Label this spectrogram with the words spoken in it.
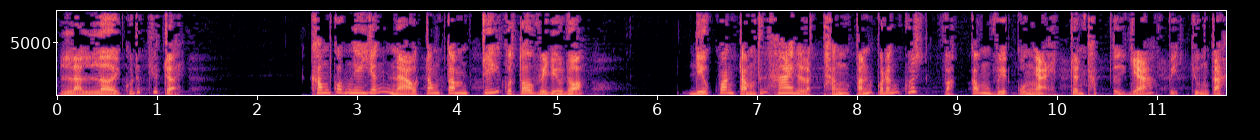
là lời của Đức Chúa Trời. Không có nghi vấn nào trong tâm trí của tôi về điều đó. Điều quan trọng thứ hai là thần tánh của Đấng Christ và công việc của Ngài trên thập tự giá vì chúng ta.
